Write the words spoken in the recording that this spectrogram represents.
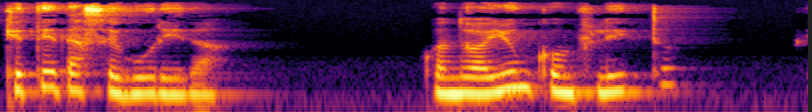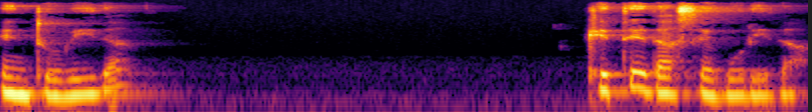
¿qué te da seguridad? Cuando hay un conflicto en tu vida, ¿qué te da seguridad?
